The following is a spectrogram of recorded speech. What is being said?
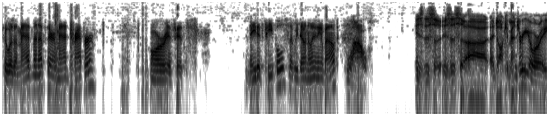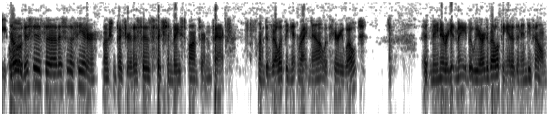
if it was a madman up there, a mad trapper, or if it's native peoples that we don't know anything about. Wow. Is this a is this a, uh, a documentary or a? Or No, this is uh, this is a theater motion picture. This is fiction based upon certain facts. I'm developing it right now with Harry Welch. It may never get made, but we are developing it as an indie film.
